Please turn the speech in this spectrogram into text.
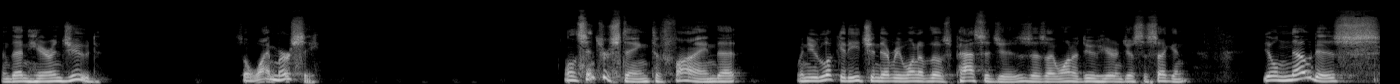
And then here in Jude. So why mercy? Well, it's interesting to find that when you look at each and every one of those passages, as I want to do here in just a second, you'll notice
